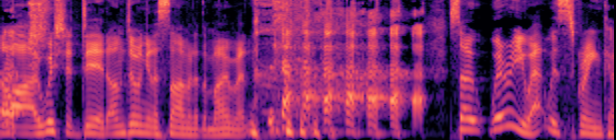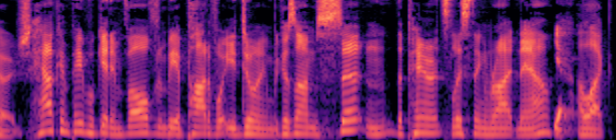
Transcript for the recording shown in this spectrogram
oh, I wish it did. I'm doing an assignment at the moment. so, where are you at with Screen Coach? How can people get involved and be a part of what you're doing? Because I'm certain the parents listening right now yep. are like,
